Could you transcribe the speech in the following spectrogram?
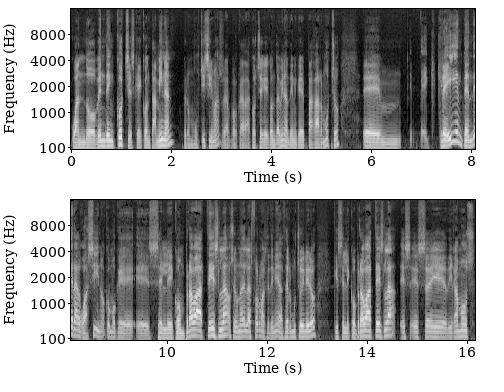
cuando venden coches que contaminan, pero muchísimas, o sea, por cada coche que contaminan tienen que pagar mucho. Em, eh, creí entender algo así, ¿no? Como que eh, se le compraba a Tesla, o sea, una de las formas que tenía de hacer mucho dinero, que se le compraba a Tesla es, digamos,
